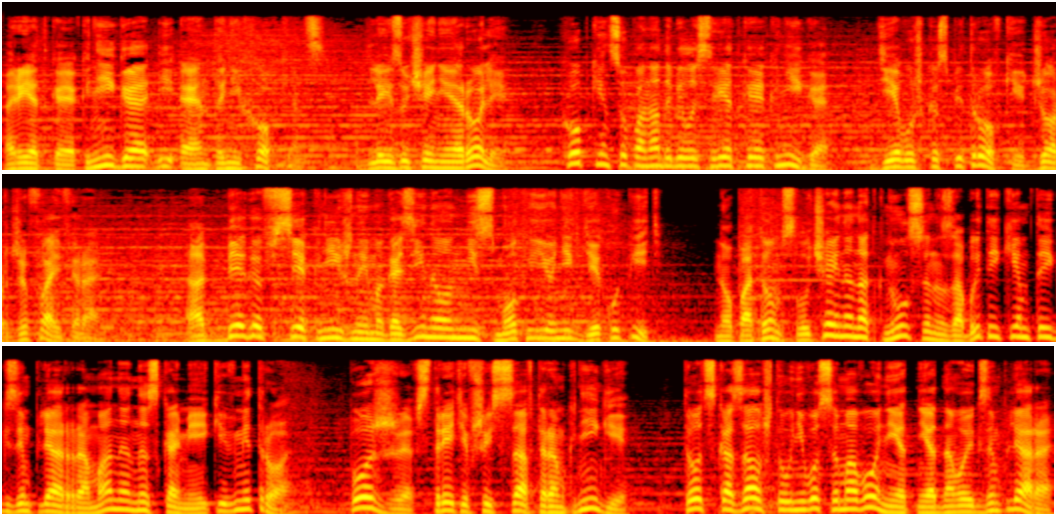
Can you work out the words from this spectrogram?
Редкая книга и Энтони Хопкинс. Для изучения роли Хопкинсу понадобилась редкая книга «Девушка с Петровки» Джорджа Файфера. Оббегав все книжные магазины, он не смог ее нигде купить, но потом случайно наткнулся на забытый кем-то экземпляр романа на скамейке в метро. Позже, встретившись с автором книги, тот сказал, что у него самого нет ни одного экземпляра,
